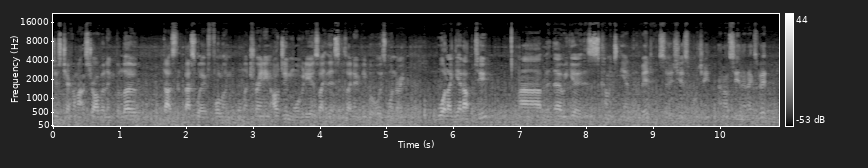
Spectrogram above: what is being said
just check out my Strava link below. That's the best way of following all my training. I'll do more videos like this because I know people are always wondering what I get up to. Uh, but there we go. This is coming to the end of the vid. So cheers for watching, and I'll see you in the next vid.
